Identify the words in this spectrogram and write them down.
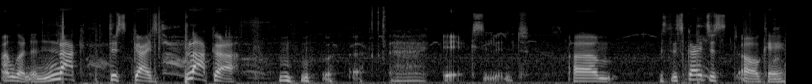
I'm gonna knock this guy's block off. Excellent. Um, is this guy just? Oh, okay.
